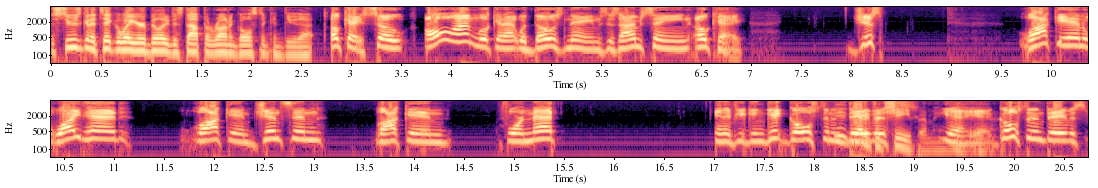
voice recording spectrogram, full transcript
Stu's going to take away your ability to stop the run, and Gholston can do that. Okay, so all I'm looking at with those names is I'm saying, okay, just lock in Whitehead, lock in Jensen, lock in Fournette, and if you can get Gholston and You get it for Davis, cheap, I mean, yeah, yeah. yeah, Gholston and Davis.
